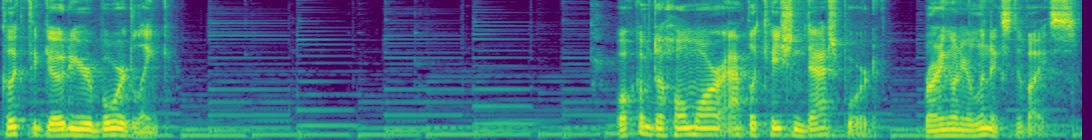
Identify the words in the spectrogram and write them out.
Click the Go to your board link. Welcome to Homarr Application Dashboard, running on your Linux device.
